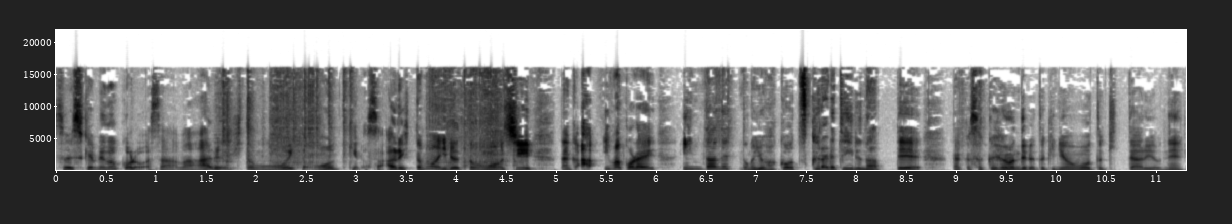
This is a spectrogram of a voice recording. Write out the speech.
そういうスケベ心はさ、まあある人も多いと思うけどさ、ある人もいると思うし、なんか、あ、今これ、インターネットの余白を作られているなって、なんか作品読んでる時に思う時ってあるよね。ね。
